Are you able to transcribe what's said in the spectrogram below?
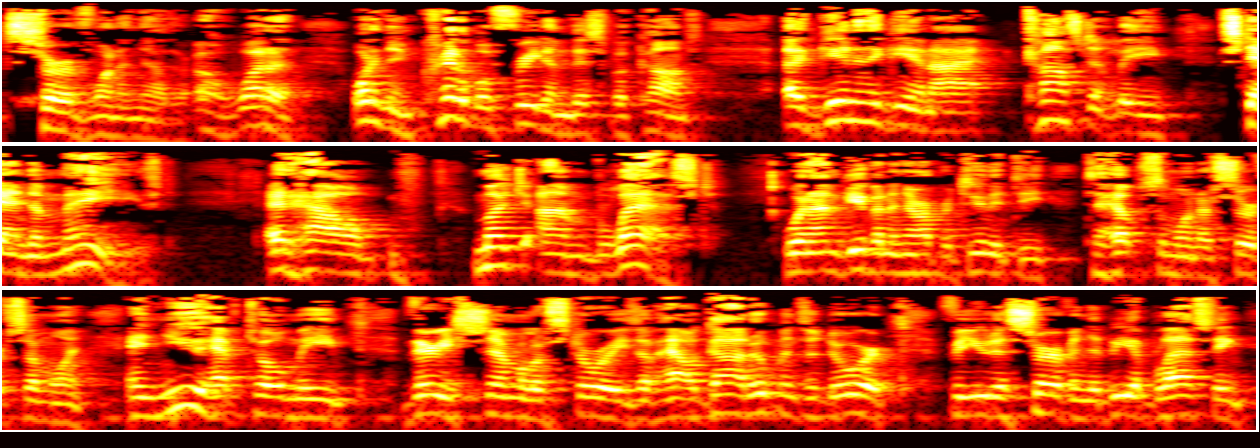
serve one another. Oh, what a what an incredible freedom this becomes. again and again, I constantly stand amazed at how much I'm blessed when I'm given an opportunity to help someone or serve someone. And you have told me very similar stories of how God opens a door for you to serve and to be a blessing.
